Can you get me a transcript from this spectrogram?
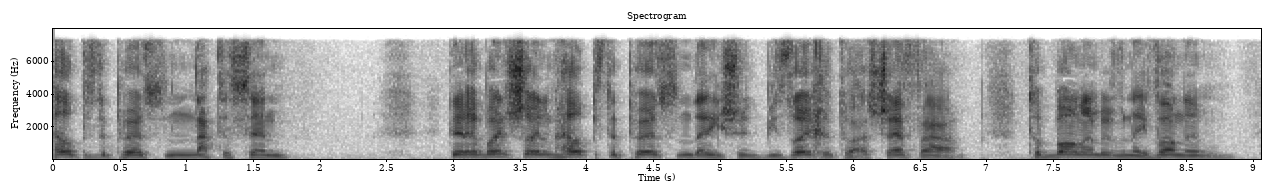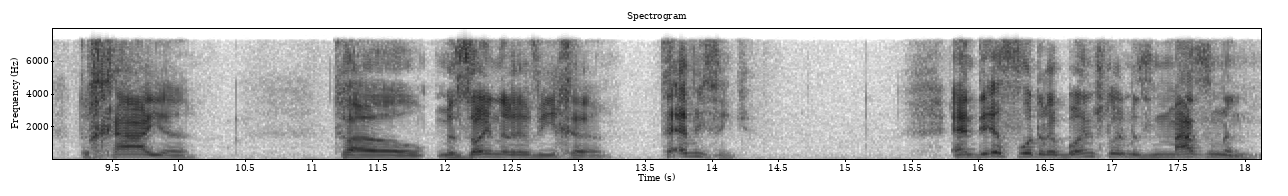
helps the person not to sin. The Rebbein Shalom helps the person that he should be zoicha to Hashefa, to bonim b'vnei to chaya, to mezoyne revicha, to everything. And therefore the Rebbein Shalom is mazmen.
